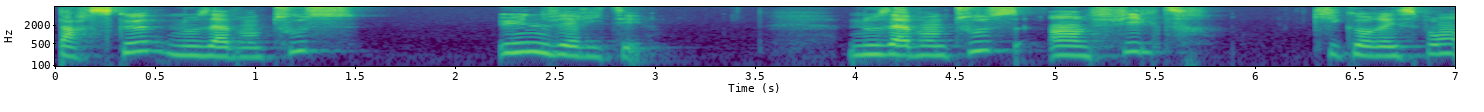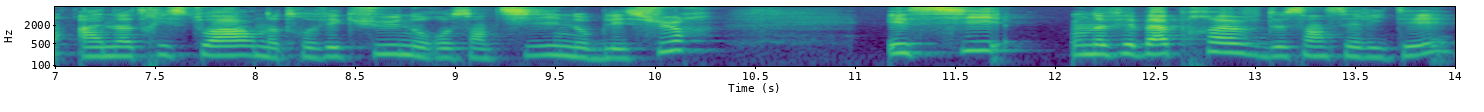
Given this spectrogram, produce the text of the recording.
Parce que nous avons tous une vérité. Nous avons tous un filtre qui correspond à notre histoire, notre vécu, nos ressentis, nos blessures. Et si on ne fait pas preuve de sincérité,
